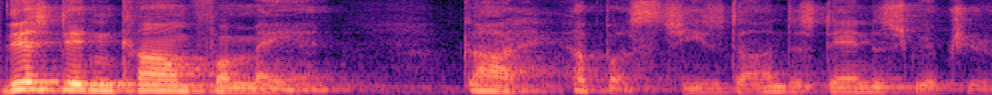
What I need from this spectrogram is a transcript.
This didn't come from man. God, help us, Jesus, to understand the scripture.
